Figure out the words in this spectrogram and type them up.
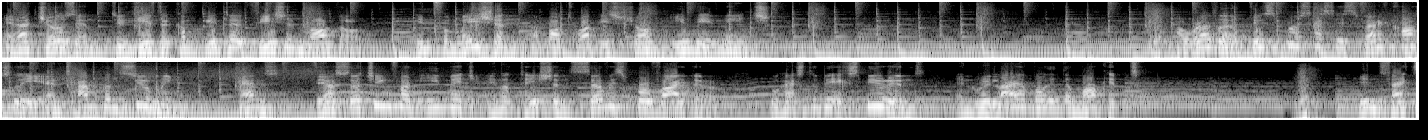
and are chosen to give the computer vision model information about what is shown in the image. However, this process is very costly and time-consuming, hence they are searching for an image annotation service provider who has to be experienced and reliable in the market. In fact,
